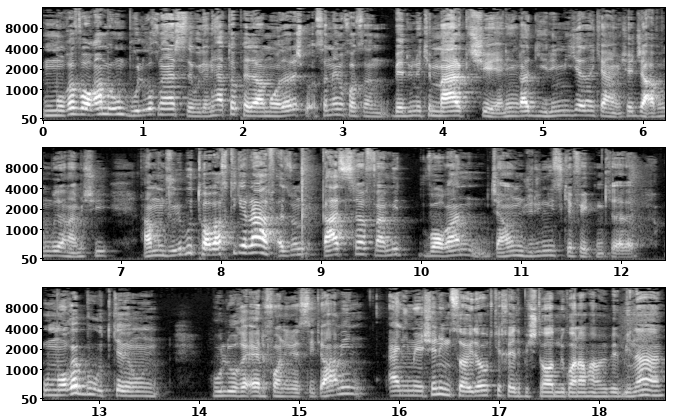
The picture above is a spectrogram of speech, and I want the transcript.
موقع واقعا به اون بلوغ نرسیده بود. یعنی حتی پدر مادرش اصلا نمی‌خواستن بدونه که مرگ چیه. یعنی اینقدر گیری می‌کردن که همیشه جوان بودن همیشه همونجوری بود تا وقتی که رفت. از اون قصر رفت فهمید واقعا جهان اونجوری نیست که فکر می‌کرده. اون موقع بود که به اون بلوغ عرفانی رسید. یا همین انیمیشن این ساید بود که خیلی پیشنهاد می‌کنم همه ببینن.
